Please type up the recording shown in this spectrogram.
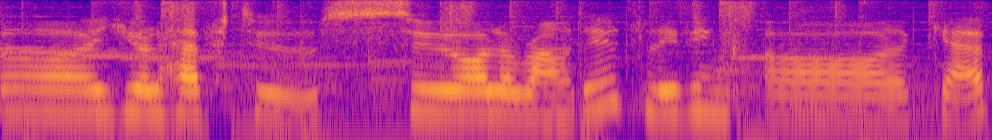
uh, you'll have to sew all around it, leaving a gap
